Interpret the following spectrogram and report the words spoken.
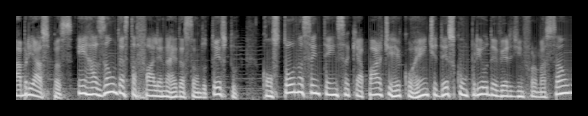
Abre aspas. Em razão desta falha na redação do texto, constou na sentença que a parte recorrente descumpriu o dever de informação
